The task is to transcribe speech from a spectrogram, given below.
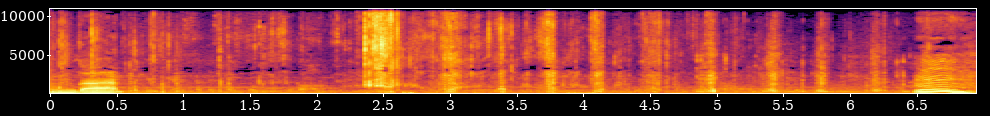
Oh God. Mmm.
